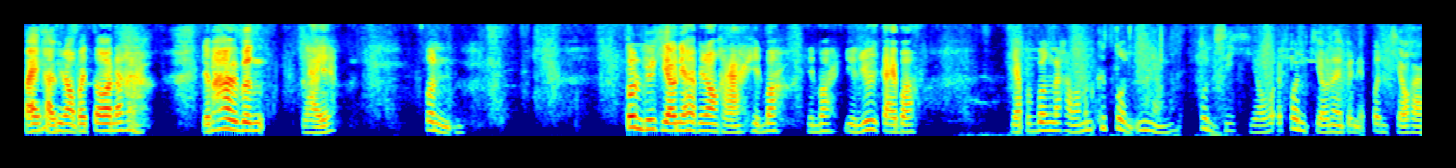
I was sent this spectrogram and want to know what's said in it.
ไปค่ะพี่น้องไปตอนนะคะ เดี๋ยวพาไปเบิ่งไหลต้น ต้นเขียวๆเนี่ยค่ะพี่น้องค่ะ เห็นบ่เห็นบ่ยืนอยู่ไกลบ่อยากไปเบิ่งนะคะว่ามันคือต้นอีหยังต้นสีเขียวแอปเปิลเขียวหน่ยเป็นแอปเปิลเขียวค่ะ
